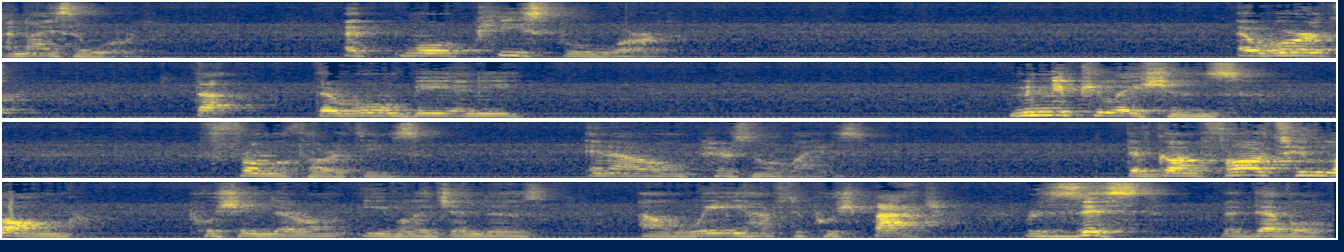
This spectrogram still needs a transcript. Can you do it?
A nicer world. A more peaceful world. A world that there won't be any manipulations from authorities in our own personal lives. They've gone far too long pushing their own evil agendas and we have to push back, resist the devil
